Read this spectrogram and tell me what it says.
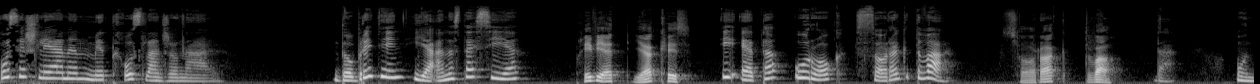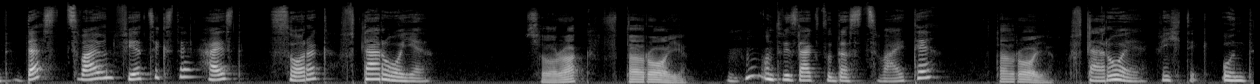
Russisch lernen mit Russland-Journal. Добрый день, я Анастасия. Привет, я Крис. И это урок 42. 42. Да. Und das 42. heißt 42. 42. Mhm. Und wie sagst du das zweite? Второе. Второе, richtig. Und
